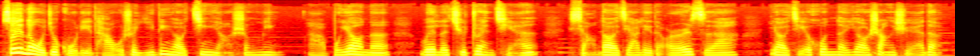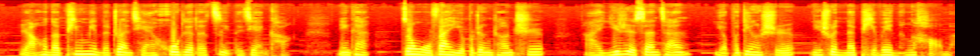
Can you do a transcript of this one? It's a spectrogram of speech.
所以呢，我就鼓励他，我说一定要敬仰生命啊，不要呢为了去赚钱，想到家里的儿子啊要结婚的要上学的，然后呢拼命的赚钱，忽略了自己的健康。您看，中午饭也不正常吃啊，一日三餐也不定时，你说你那脾胃能好吗？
